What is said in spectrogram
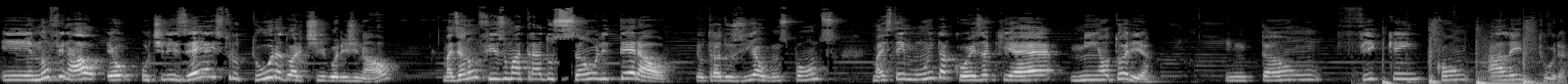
E no final eu utilizei a estrutura do artigo original, mas eu não fiz uma tradução literal. Eu traduzi alguns pontos, mas tem muita coisa que é minha autoria. Então fiquem com a leitura.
